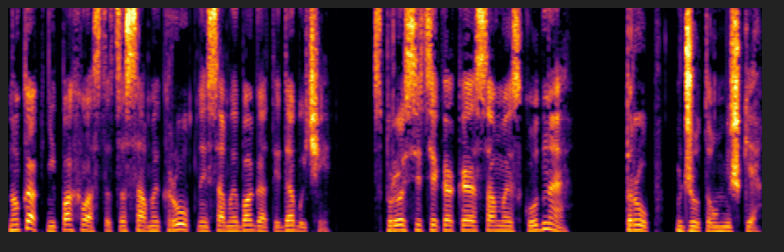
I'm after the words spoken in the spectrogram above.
Но как не похвастаться самой крупной, самой богатой добычей? Спросите, какая самая скудная? Труп в джутовом мешке.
